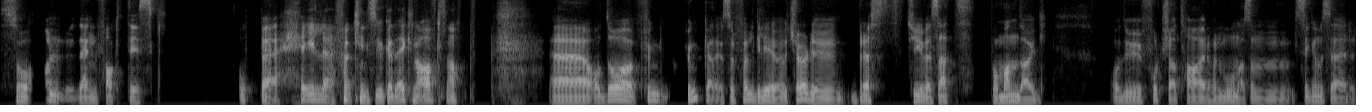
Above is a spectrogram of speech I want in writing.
så holder du den faktisk oppe hele fuckings uka. Det er ikke noe avknapp. Uh, og da fun funker det selvfølgelig. Kjører du bryst 20 sett på mandag, og du fortsatt har hormoner som signaliserer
